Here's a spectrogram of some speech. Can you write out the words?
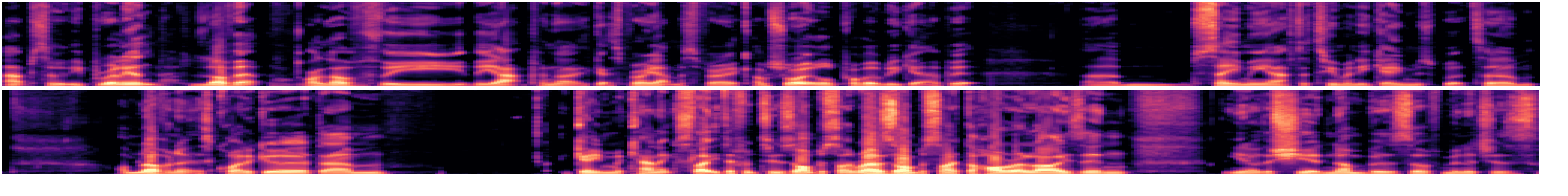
Absolutely brilliant. Love it. I love the the app and it gets very atmospheric. I'm sure it'll probably get a bit um, samey after too many games, but um, I'm loving it. It's quite a good um, game mechanic. Slightly different to Zombicide. Whereas Zombicide, the horror lies in you know the sheer numbers of miniatures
